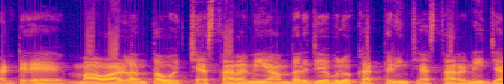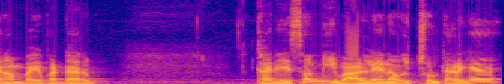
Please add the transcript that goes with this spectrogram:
అంటే మా వాళ్ళంతా వచ్చేస్తారని అందరి జేబులు కత్తిరించేస్తారని జనం భయపడ్డారు. కనీసం మీ వాళ్ళైనా వచ్చి ఉంటారుగా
